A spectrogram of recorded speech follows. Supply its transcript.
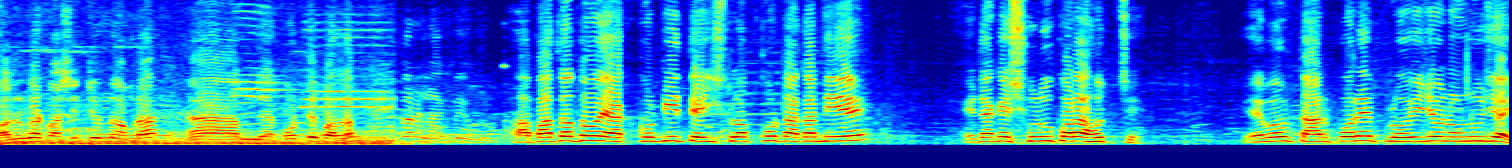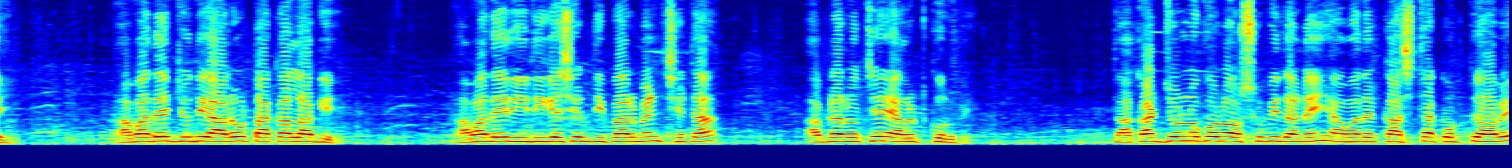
বালুরঘাটবাসীর জন্য আমরা করতে পারলাম। আপাতত এক কোটি তেইশ লক্ষ টাকা দিয়ে এটাকে শুরু করা হচ্ছে এবং তারপরে প্রয়োজন অনুযায়ী আমাদের যদি আরও টাকা লাগে, আমাদের ইরিগেশন ডিপার্টমেন্ট সেটা আপনার হচ্ছে অ্যালট করবে। টাকার জন্য কোনো অসুবিধা নেই, আমাদের কাজটা করতে হবে,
